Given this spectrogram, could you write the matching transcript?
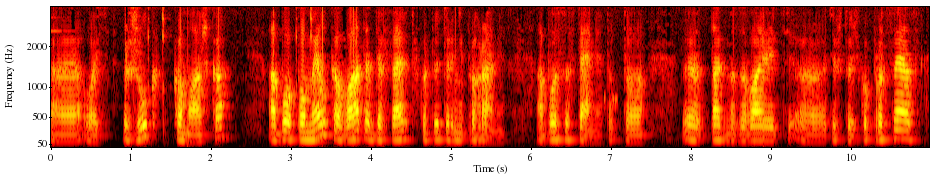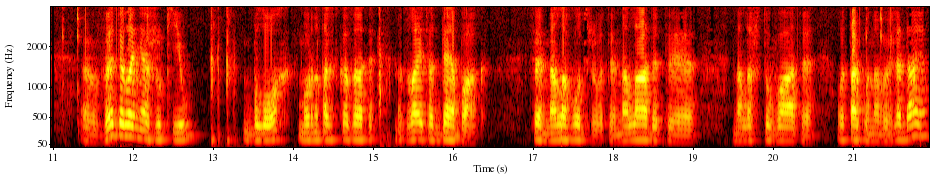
Е, Ось жук, комашка, або помилка, вада, дефект в комп'ютерній програмі або системі. Тобто е, так називають цю штучку. Процес видалення жуків, блог, можна так сказати, називається debug. Це налагоджувати, наладити, налаштувати. Отак воно виглядає.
